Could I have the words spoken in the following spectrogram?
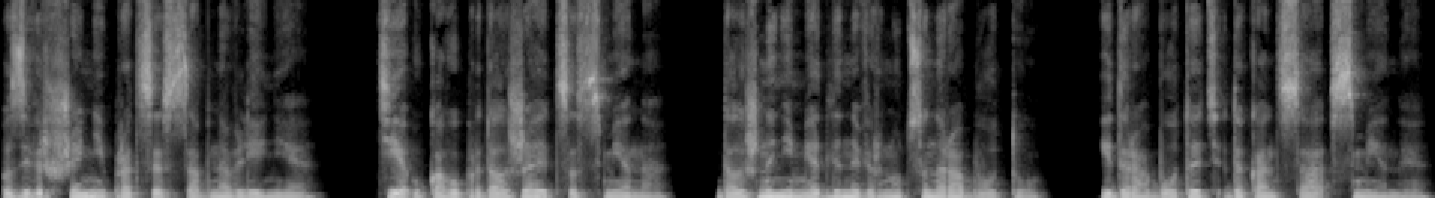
По завершении процесса обновления те, у кого продолжается смена, должны немедленно вернуться на работу и доработать до конца смены.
